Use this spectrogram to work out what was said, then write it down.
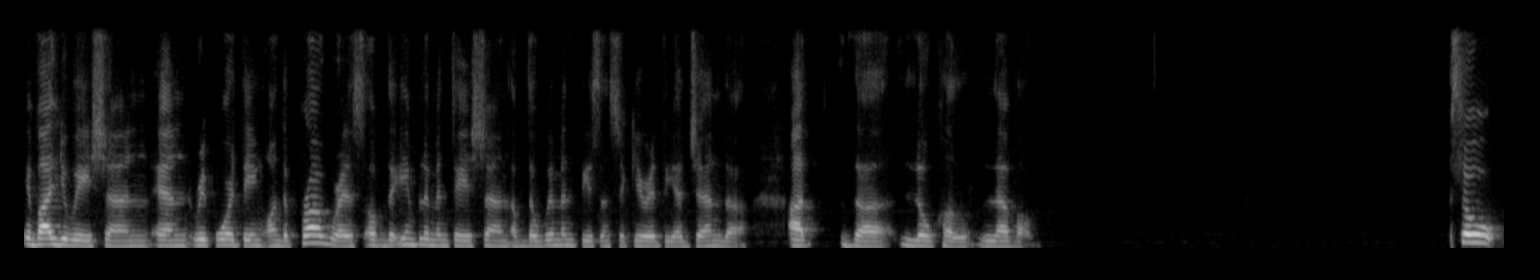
evaluation, and reporting on the progress of the implementation of the Women, Peace, and Security agenda at the local level. So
